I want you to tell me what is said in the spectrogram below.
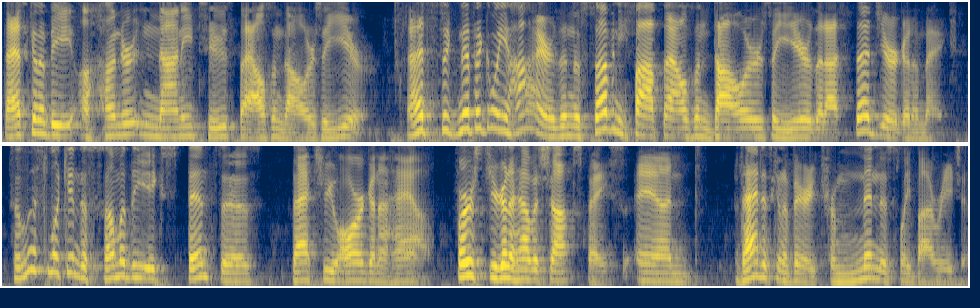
That's going to be $192,000 a year. That's significantly higher than the $75,000 a year that I said you're going to make. So let's look into some of the expenses that you are going to have. First, you're going to have a shop space, and that is going to vary tremendously by region.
